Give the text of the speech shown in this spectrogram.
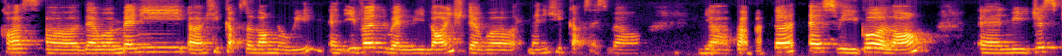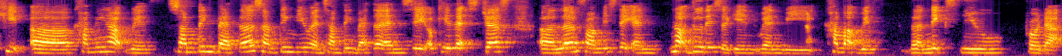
because uh, there were many uh, hiccups along the way. And even when we launched, there were many hiccups as well. Yeah, but then as we go along, and we just keep uh, coming up with something better, something new, and something better, and say, okay, let's just uh, learn from mistake and not do this again when we come up with the next new product.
